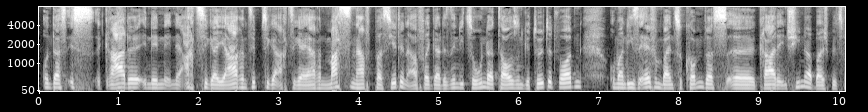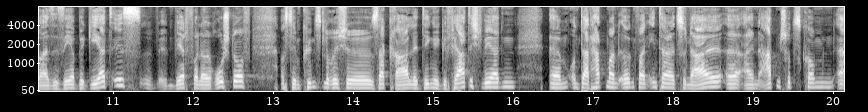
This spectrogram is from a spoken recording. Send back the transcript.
Und das ist gerade in den, in den 80er Jahren, 70er, 80er Jahren massenhaft passiert in Afrika. Da sind die zu 100.000 getötet worden, um an dieses Elfenbein zu kommen, das äh, gerade in China beispielsweise sehr begehrt ist, wertvoller Rohstoff, aus dem künstlerische, sakrale Dinge gefertigt werden. Ähm, und dann hat man irgendwann international äh, ein Artenschutzkommen, äh,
